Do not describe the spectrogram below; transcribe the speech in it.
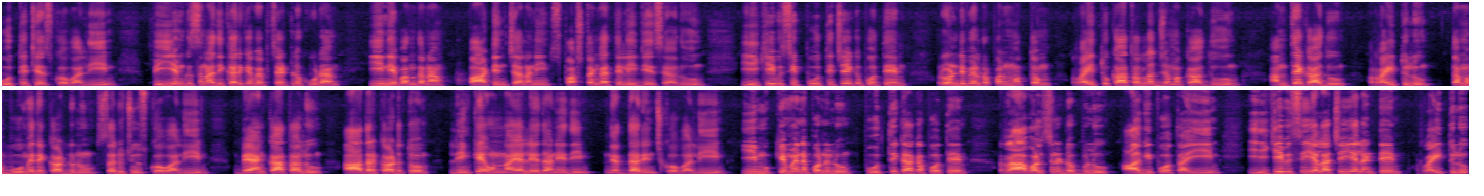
పూర్తి చేసుకోవాలి. పీఎం కిసాన్ అధికారిక వెబ్సైట్లో కూడా ఈ నిబంధన పాటించాలని స్పష్టంగా తెలియజేశారు. ఈకేవీసీ పూర్తి చేయకపోతే రెండు వేల రూపాయలు మొత్తం రైతు ఖాతాల్లో జమ కాదు. అంతేకాదు రైతులు తమ భూమి రికార్డును సరి చూసుకోవాలి బ్యాంక్ ఖాతాలు ఆధార్ కార్డుతో లింకే ఉన్నాయా లేదా అనేది నిర్ధారించుకోవాలి. ఈ ముఖ్యమైన పనులు పూర్తి కాకపోతే రావాల్సిన డబ్బులు ఆగిపోతాయి. ఈ కేవీసీ ఎలా చేయాలంటే రైతులు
